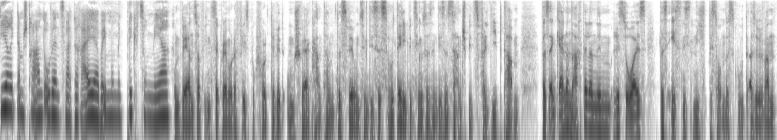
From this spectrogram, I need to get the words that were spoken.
direkt am Strand oder in zweiter Reihe, aber immer mit Blick zum Meer. Und wer uns auf Instagram oder Facebook folgt, der wird unschwer erkannt haben, dass wir uns in dieses Hotel bzw. in diesen Sandspitz verliebt haben. Was ein kleiner Nachteil an dem Ressort ist, das Essen ist nicht besonders gut. Also wir waren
